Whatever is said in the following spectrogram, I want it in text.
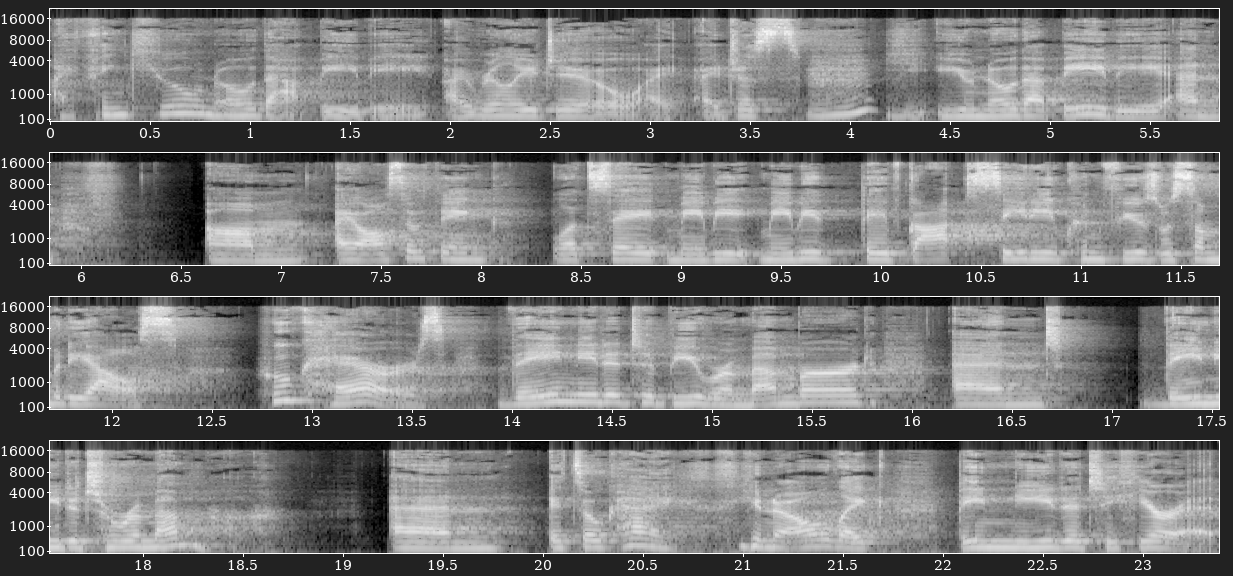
I think you know that baby. I really do. I, I just, mm-hmm. y- you know that baby. And um, I also think let's say maybe maybe they've got Sadie confused with somebody else. Who cares? They needed to be remembered and they needed to remember. And it's okay, you know, like they needed to hear it.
